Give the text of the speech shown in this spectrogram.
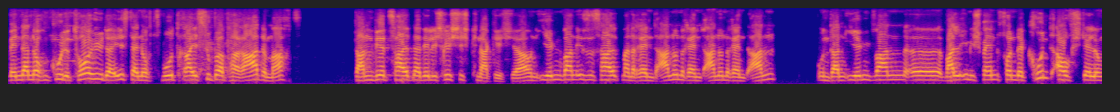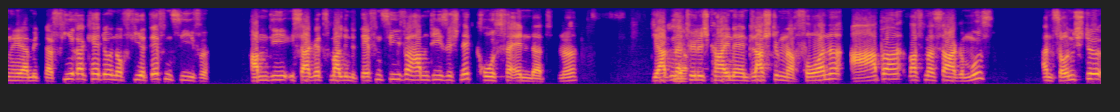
wenn dann noch ein guter Torhüter ist, der noch zwei, drei super Parade macht, dann wird's halt natürlich richtig knackig, ja. Und irgendwann ist es halt, man rennt an und rennt an und rennt an. Und dann irgendwann, äh, weil ich mein, von der Grundaufstellung her mit einer Viererkette und noch vier Defensive, haben die, ich sage jetzt mal in der Defensive, haben die sich nicht groß verändert. Ne? Die hatten Ja. natürlich keine Entlastung nach vorne, aber was man sagen muss, ansonsten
